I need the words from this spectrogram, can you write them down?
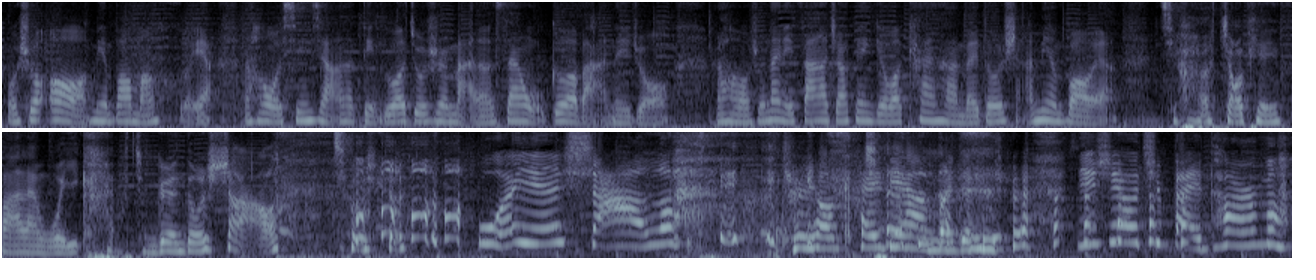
我说哦，面包盲盒呀。然后我心想，那顶多就是买了三五个吧那种。然后我说，那你发个照片给我看看呗，都是啥面包呀？结果照片一发来，我一看，整个人都傻了，就是 我也傻了。这是要开店吗？这是？您是要去摆摊儿吗？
